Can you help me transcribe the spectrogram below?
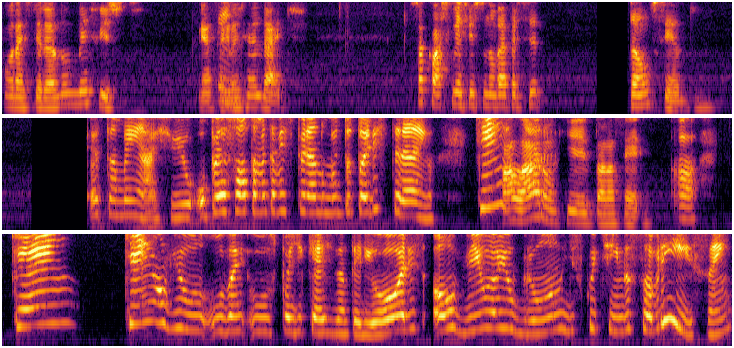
Vou estar esperando o Mephisto. Essa é a grande realidade. Só que eu acho que o Mephisto não vai aparecer tão cedo. Eu também acho. E o o pessoal também tava esperando muito Doutor Estranho. Quem, Falaram que ele tá na série. ó, quem, quem ouviu os podcasts anteriores, ouviu eu e o Bruno discutindo sobre isso, hein?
